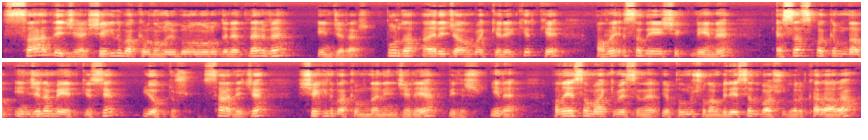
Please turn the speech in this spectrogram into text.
sadece şekil bakımından uygunluğunu denetler ve inceler. Burada ayrıca almak gerekir ki anayasa değişikliğini esas bakımdan inceleme yetkisi yoktur. Sadece şekil bakımından inceleyebilir. Yine Anayasa Mahkemesi'ne yapılmış olan bireysel başvuruları karara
